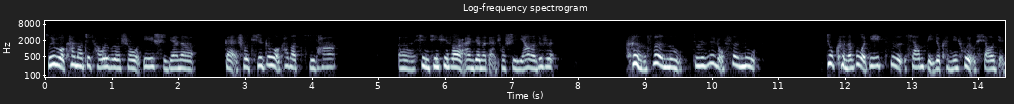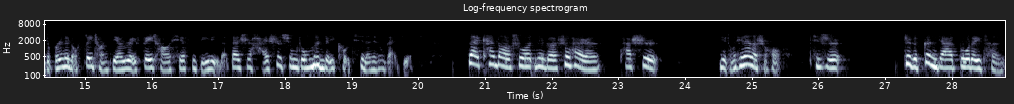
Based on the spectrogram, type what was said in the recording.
所以我看到这条微博的时候，我第一时间的感受其实跟我看到其他呃性侵性骚扰案件的感受是一样的，就是很愤怒，就是那种愤怒。就可能跟我第一次相比，就肯定会有消减，就不是那种非常尖锐、非常歇斯底里的，但是还是胸中闷着一口气的那种感觉。在看到说那个受害人她是女同性恋的时候，其实这个更加多的一层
